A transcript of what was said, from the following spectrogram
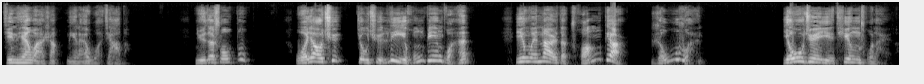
今天晚上你来我家吧。”女的说：“不，我要去就去丽红宾馆，因为那儿的床垫柔软。”尤俊也听出来了，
